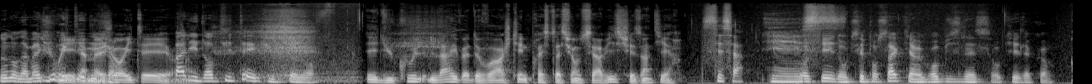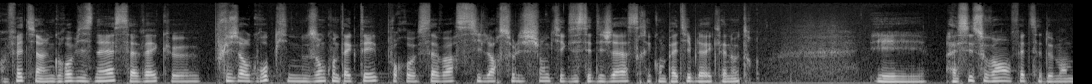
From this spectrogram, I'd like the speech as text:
Non, non, la majorité. Oui, la majorité. Pas l'identité, justement. Et du coup, là, il va devoir acheter une prestation de service chez un tiers. C'est ça. Et ok, donc c'est pour ça qu'il y a un gros business. Ok, d'accord. En fait, il y a un gros business avec euh, plusieurs groupes qui nous ont contactés pour euh, savoir si leur solution qui existait déjà serait compatible avec la nôtre. Et assez souvent, en fait, ça demande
